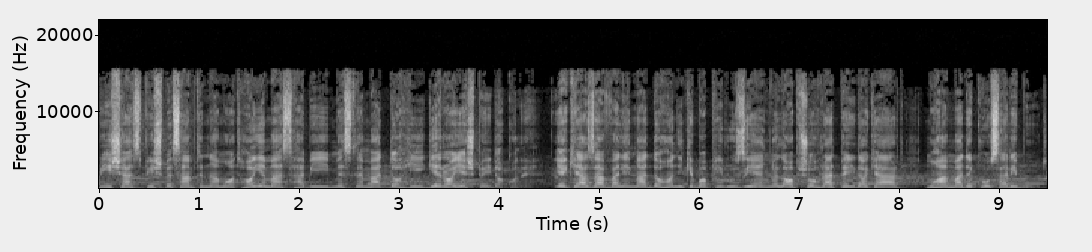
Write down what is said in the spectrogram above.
بیش از پیش به سمت نمادهای مذهبی مثل مداهی گرایش پیدا کنه. یکی از اولین مداهانی که با پیروزی انقلاب شهرت پیدا کرد محمد کوسری بود.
